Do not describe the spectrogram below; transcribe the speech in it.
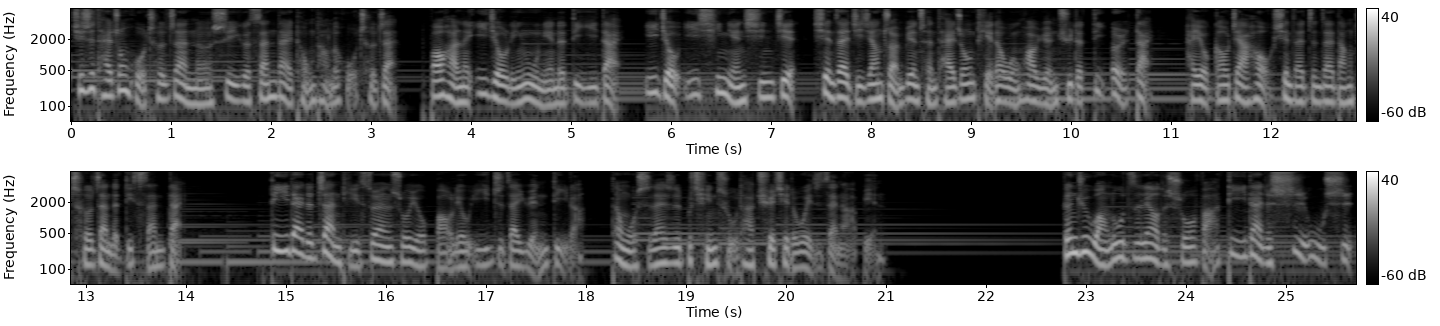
其实台中火车站呢是一个三代同堂的火车站，包含了一九零五年的第一代，一九一七年新建，现在即将转变成台中铁道文化园区的第二代，还有高架后现在正在当车站的第三代。第一代的站体虽然说有保留遗址在原地啦。但我实在是不清楚它确切的位置在哪边。根据网络资料的说法，第一代的事务室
